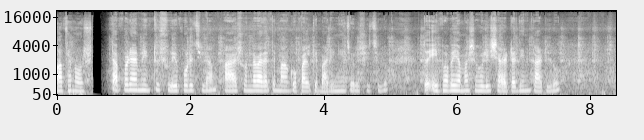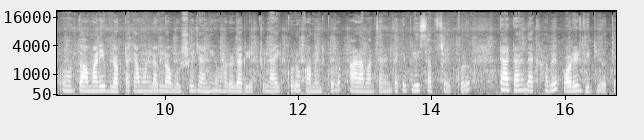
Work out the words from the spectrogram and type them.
মাথা নষ্ট। তারপরে আমি একটু শুয়ে পড়েছিলাম আর সন্ধ্যাবেলাতে মা গোপালকে বাড়ি নিয়ে চলে এসেছিল। তো এইভাবেই আমার হোলির সারাটা দিন কাটলো। তো আমার এই ব্লগটা কেমন লাগল অবশ্যই জানিও। ভালো লাগলে একটু লাইক করো কমেন্ট করো আর আমার চ্যানেলটাকে প্লিজ সাবস্ক্রাইব করো। টাটা, দেখা হবে পরের ভিডিওতে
